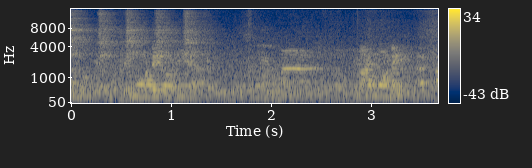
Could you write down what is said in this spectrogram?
three more day only ah. Five more day.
